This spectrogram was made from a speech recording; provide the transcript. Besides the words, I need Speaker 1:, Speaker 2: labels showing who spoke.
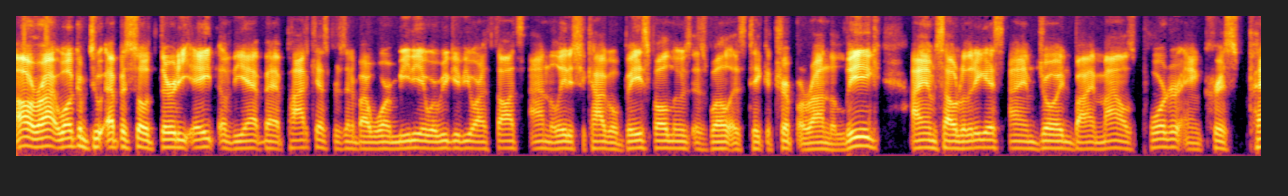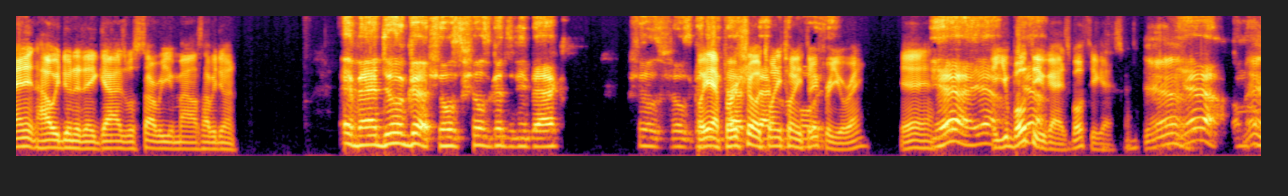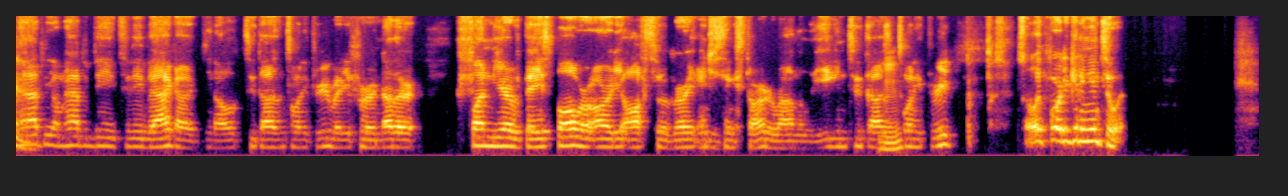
Speaker 1: All right, welcome to episode 38 of the At Bat podcast presented by War Media, where we give you our thoughts on the latest Chicago baseball news as well as take a trip around the league. I am Saul Rodriguez. I am joined by Miles Porter and Chris Pennant. How are we doing today, guys? We'll start with you, Miles. How are we doing?
Speaker 2: Hey man, doing good. Feels feels good to be back. Feels feels good.
Speaker 1: Oh yeah, first show of 2023 for you, right? Yeah,
Speaker 2: yeah, yeah. yeah
Speaker 1: you both
Speaker 2: yeah.
Speaker 1: of you guys, both of you guys.
Speaker 2: Yeah, yeah. I'm, I'm, happy. I'm happy to be to be back. I, you know, 2023, ready for another fun year of baseball. We're already off to a very interesting start around the league in 2023. Mm-hmm. So I look forward to getting into it.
